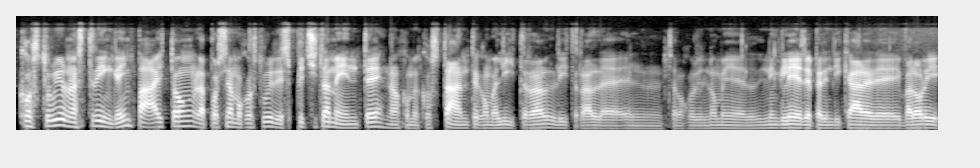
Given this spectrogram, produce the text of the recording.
costruire una stringa in Python la possiamo costruire esplicitamente, no, come costante, come literal, literal è diciamo così, il nome in inglese per indicare i valori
